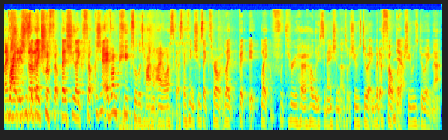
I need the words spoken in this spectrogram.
Like right, but she said like she felt, but she like felt because you know everyone pukes all the time on ayahuasca, so I think she was like throwing like, but it like f- through her hallucination, that's what she was doing. But it felt yeah. like she was doing that.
